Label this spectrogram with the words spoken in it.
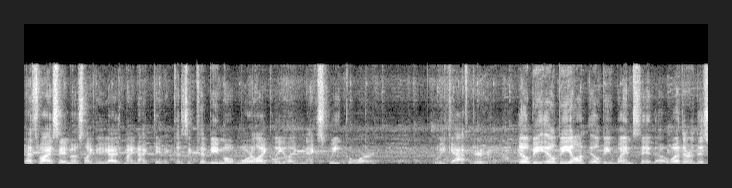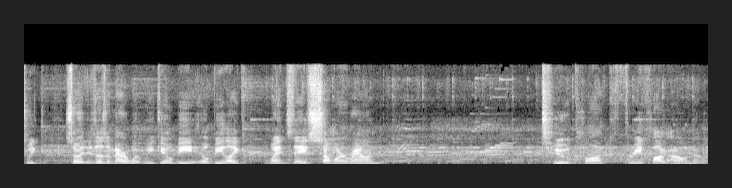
that's why I say most likely you guys might not get it because it could be mo more likely like next week or the week after. It'll be it'll be on it'll be Wednesday though. Whether this week so it, it doesn't matter what week it'll be. It'll be like Wednesday somewhere around two o'clock, three o'clock. I don't know,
